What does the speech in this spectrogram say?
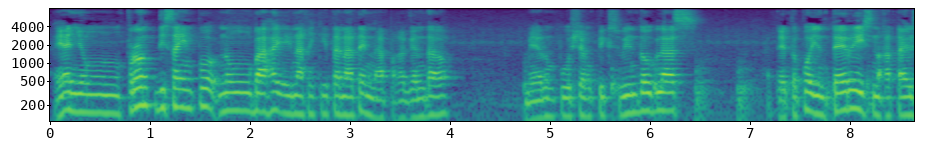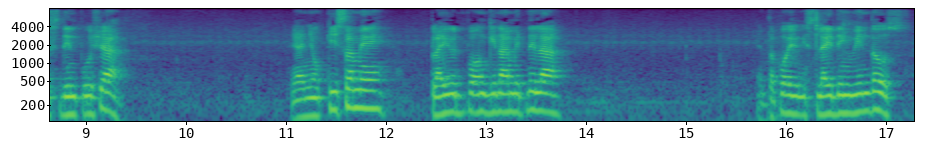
Ayan, yung front design po nung bahay ay nakikita natin. Napakaganda oh. Meron po siyang fixed window glass. At ito po, yung terrace, naka-tiles din po siya. Ayan, yung kisame, plywood po ang ginamit nila. Ito po yung sliding windows.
